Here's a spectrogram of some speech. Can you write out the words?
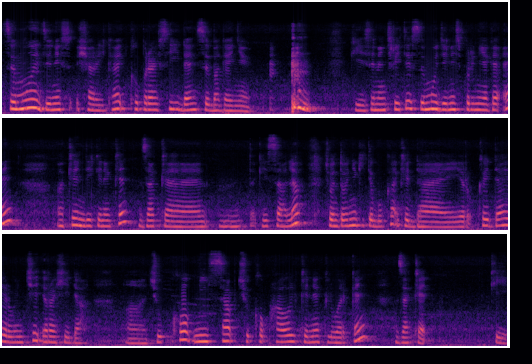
semua jenis syarikat, koperasi dan sebagainya. okay, senang cerita semua jenis perniagaan akan dikenakan zakat. Hmm, tak kisahlah. Contohnya kita buka kedai kedai runcit rashidah ha, cukup nisab cukup haul kena keluarkan zakat. Okay.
